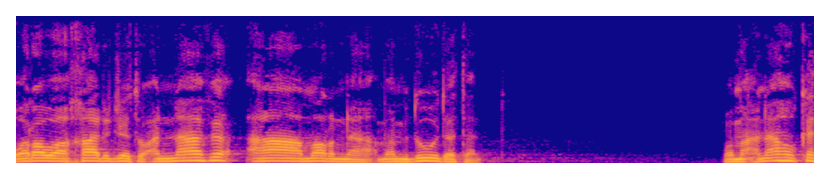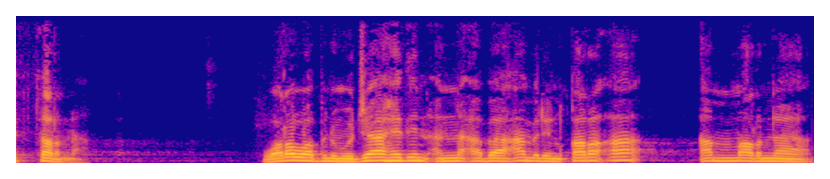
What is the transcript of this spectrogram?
وروى خارجة عن نافع آمرنا ممدودة. ومعناه كثرنا. وروى ابن مجاهد أن أبا عمرو قرأ أمرنا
